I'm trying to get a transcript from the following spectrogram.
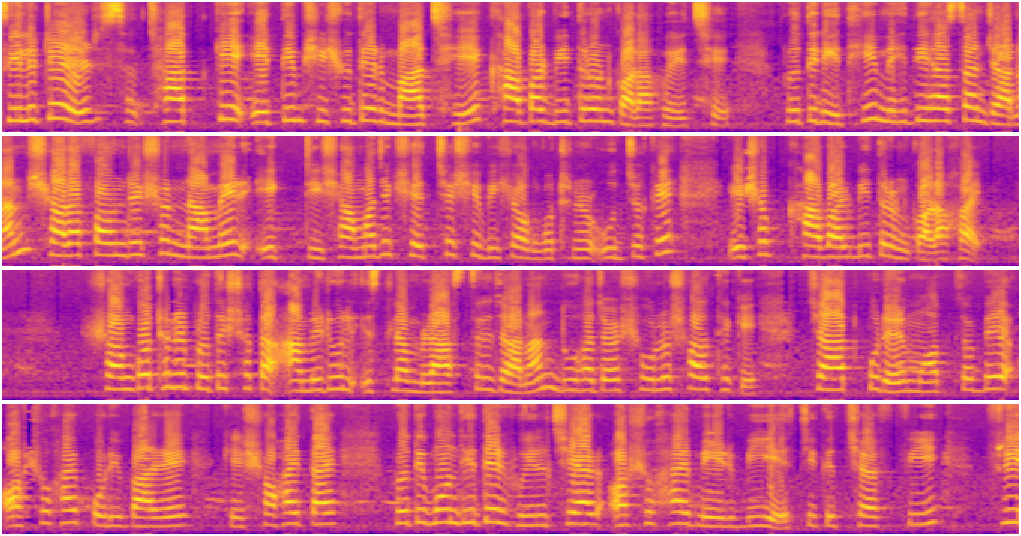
সিলেটের ছাদকে এতিম শিশুদের মাঝে খাবার বিতরণ করা হয়েছে। প্রতিনিধি মেহেদি হাসান জানান, সারা ফাউন্ডেশন নামের একটি সামাজিক স্বেচ্ছাসেবী সংগঠনের উদ্যোগে এসব খাবার বিতরণ করা হয়। সংগঠনের প্রতিষ্ঠাতা আমিরুল ইসলাম রাস্তেল জানান দু হাজার ষোলো সাল থেকে চাঁদপুরের মতলবে অসহায় পরিবারকে সহায়তায় প্রতিবন্ধীদের হুইলচেয়ার, অসহায় মেয়ের বিয়ে, চিকিৎসা ফি ফ্রি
